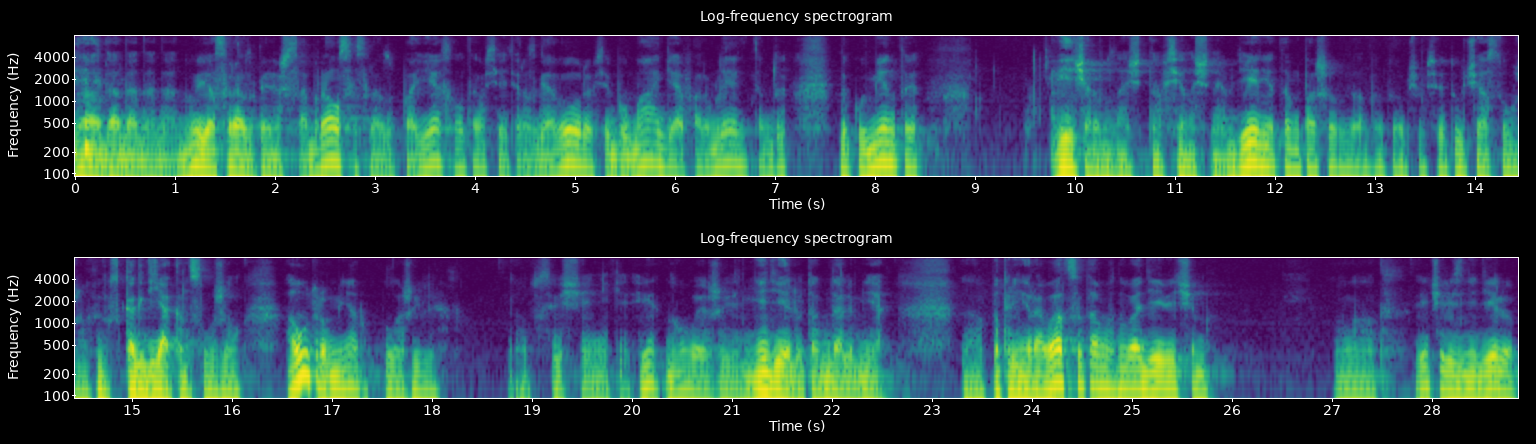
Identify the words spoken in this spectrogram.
Да, да, да, да, да. Ну, я сразу, конечно, собрался, сразу поехал, там все эти разговоры, все бумаги, оформление, там документы. Вечером, значит, на все ночные бдения там пошел, в общем, все это участвовал уже, как дьякон служил. А утром меня положили вот, священники. И новая жизнь. Неделю там дали мне потренироваться там в Новодевичьем. Вот. И через неделю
